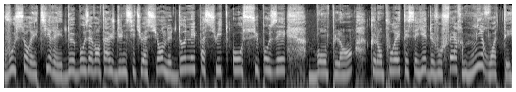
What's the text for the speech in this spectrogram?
vous saurez tirer de beaux avantages d'une situation. Ne donnez pas suite aux supposés bons plans que l'on pourrait essayer de vous faire miroiter.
